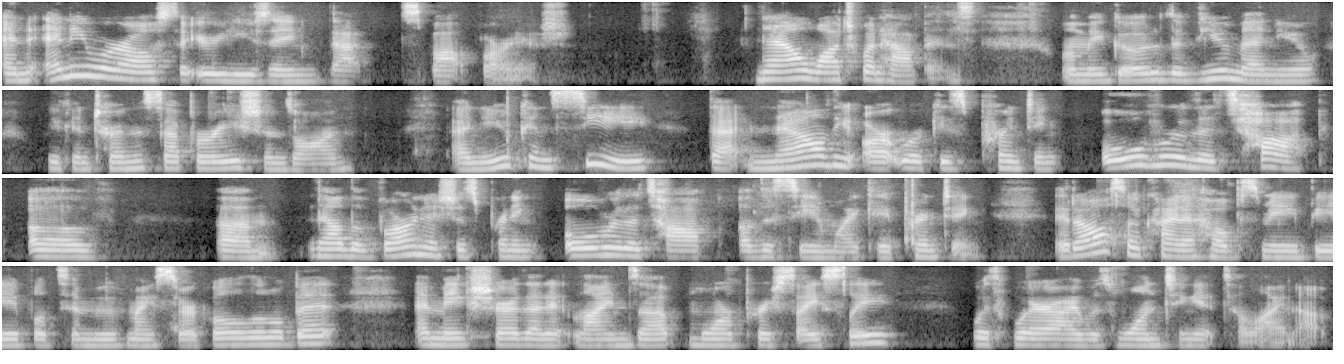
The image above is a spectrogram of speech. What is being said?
and anywhere else that you're using that spot varnish. Now watch what happens. When we go to the view menu, we can turn the separations on and you can see that now the artwork is printing over the top of um, now the varnish is printing over the top of the CMYK printing. It also kind of helps me be able to move my circle a little bit and make sure that it lines up more precisely with where I was wanting it to line up.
